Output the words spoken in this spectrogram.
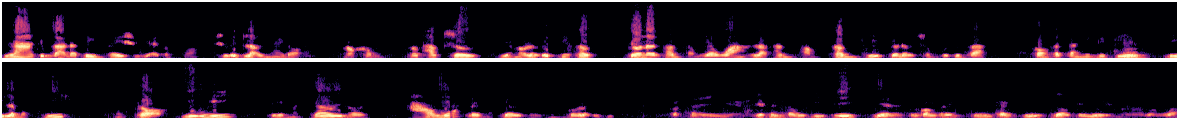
là chúng ta đã tìm thấy sự giải thoát sự ích lợi ngay đó. Nó không nó thật sự và nó là ích thiết thực. Cho nên thành thông giáo hóa là thành thông cần thiết cho đời sống của chúng ta. Còn tất cả những cái kia chỉ là một hí một trò du hí để mà chơi thôi ảo giác để mà chơi thôi có lợi gì. Bác thầy cái thành công trí thiết tôi con thấy cũng cần thiết cho cái người mà hoàng hóa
